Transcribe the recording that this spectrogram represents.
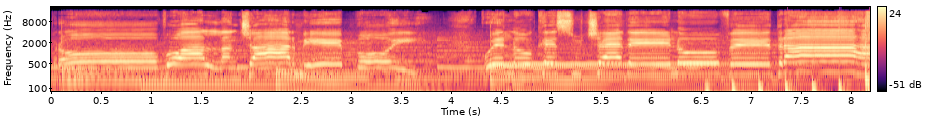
Provo lanciarmi e poi quello che succede lo vedrai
